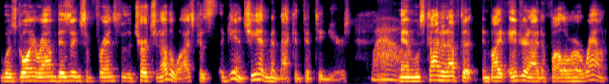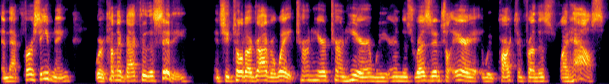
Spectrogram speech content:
was going around visiting some friends through the church and otherwise, because again, she hadn't been back in 15 years. Wow. And was kind enough to invite Andrea and I to follow her around. And that first evening, we we're coming back through the city, and she told our driver, wait, turn here, turn here. And we are in this residential area. And we parked in front of this white house.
